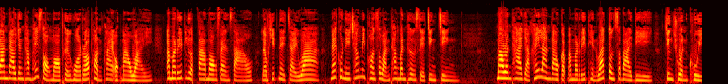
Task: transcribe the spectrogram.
ลานดาวยังทำให้สองหมอเผลอหัวเราะผ่อนคลายออกมาไหว อมริตเหลือบตามองแฟนสาว แล้วคิดในใจว่า แม่คนนี้ช่างมีพรสวรรค์ทางบันเทิงเสียจริง ๆ มาวันทาอยากให้ลานดาวกับอมริตเห็นว่าตนสบายดี จึงชวนคุย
